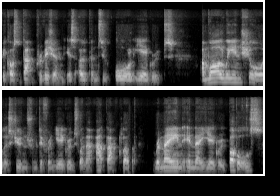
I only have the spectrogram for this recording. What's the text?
because that provision is open to all year groups. And while we ensure that students from different year groups, when they're at that club, remain in their year group bubbles,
